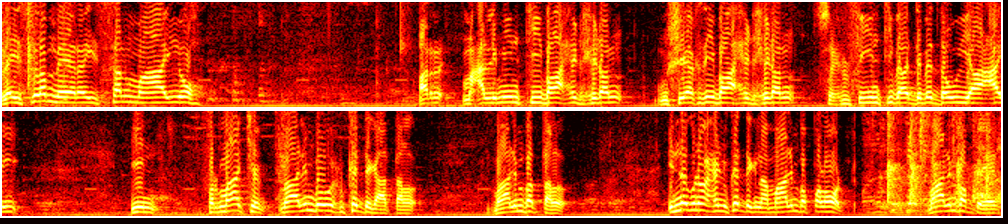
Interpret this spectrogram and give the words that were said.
La isla meeraysan maayo. Macallimiintii baa xidhxidhan musheekhdii baa xidhxidhan suxufiyiintii baa dabadda u yaacay. In farmaajo maalinba wuxuu ka degaa dal maalinba dal innaguna waxaynu ka degnaa maalinba baloodh maalinba been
